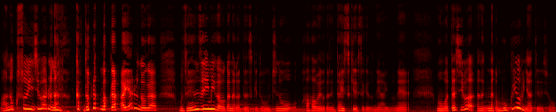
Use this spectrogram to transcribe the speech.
あのクソ意地悪ななんかドラマが流行るのがもう全然意味が分かんなかったんですけどうちの母親とかね大好きでしたけどねああいうのね。もう私はなんか木曜日にあってでしょ。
